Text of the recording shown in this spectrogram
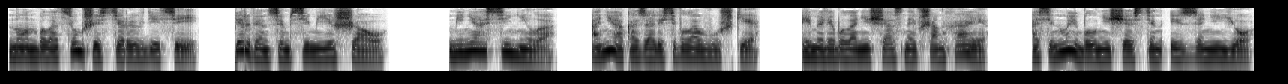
но он был отцом шестерых детей, первенцем семьи Шао. Меня осенило. Они оказались в ловушке. Эмили была несчастной в Шанхае, а Синмэй был несчастен из-за нее.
